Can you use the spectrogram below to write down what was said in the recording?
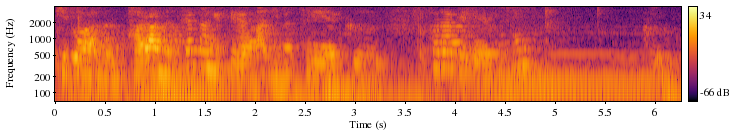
기도하는 바라는 세상에 대한 아니면 제 그 철학에 대해서도 그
